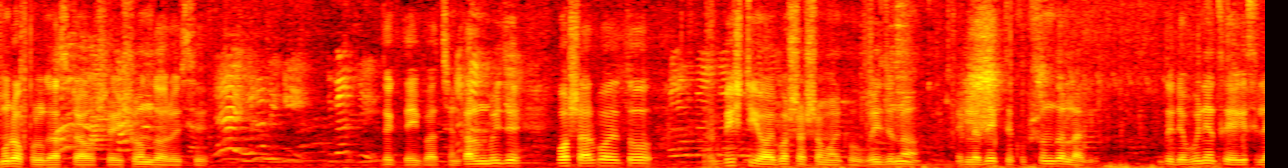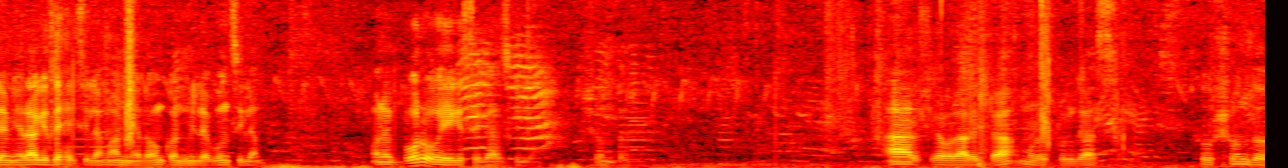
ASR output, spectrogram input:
মুরগ ফুল গাছটাও সেই সুন্দর হয়েছে। দেখতেই পাচ্ছেন। কারণ ওই যে বর্ষার পরে তো বৃষ্টি হয় বর্ষার সময় খুব, এই জন্য এগুলো দেখতে খুব সুন্দর লাগে। দুইটা বুনিয়াদ হয়ে গেছিলাম, এর আগে দেখাইছিলাম, আমি আর অঙ্কন মিলে বুনছিলাম। অনেক বড় হয়ে গেছে গাছগুলো, সুন্দর। আর আবার আরেকটা মুরগ ফুল গাছ, খুব সুন্দর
